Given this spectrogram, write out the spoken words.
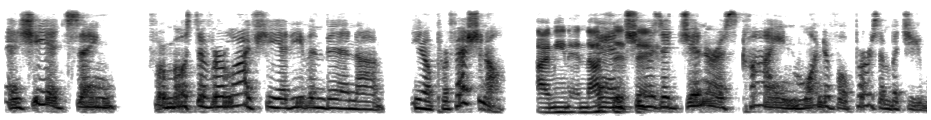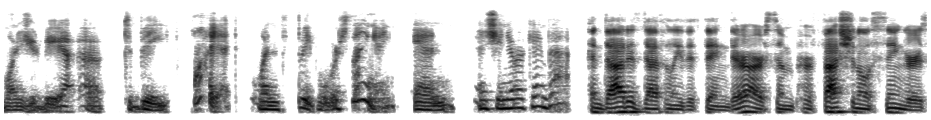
and she had sang for most of her life. She had even been, um, you know, professional, I mean, and that's and she thing. was a generous, kind, wonderful person. But she wanted you to be uh, to be quiet when people were singing, and and she never came back. And that is definitely the thing. There are some professional singers.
